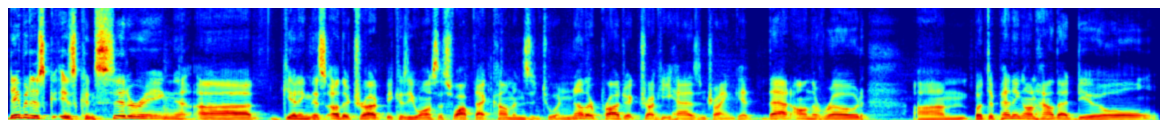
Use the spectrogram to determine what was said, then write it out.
David is is considering uh, getting this other truck because he wants to swap that Cummins into another project truck he has and try and get that on the road. Um, but depending on how that deal,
